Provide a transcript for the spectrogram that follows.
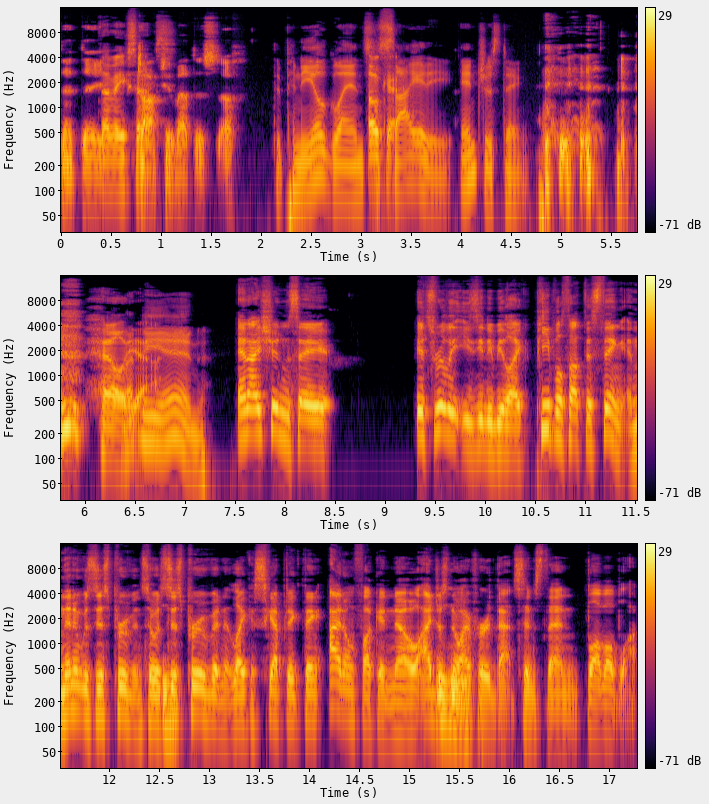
that they That makes sense. talked to about this stuff. the Pineal Gland Okay. Society. Interesting. Hell Let yeah. Let me in. and I shouldn't say it's really easy to be like people thought this thing and then it was disproven so it's disproven like a skeptic thing I don't fucking know I just know Mhm. I've heard that since then blah blah blah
